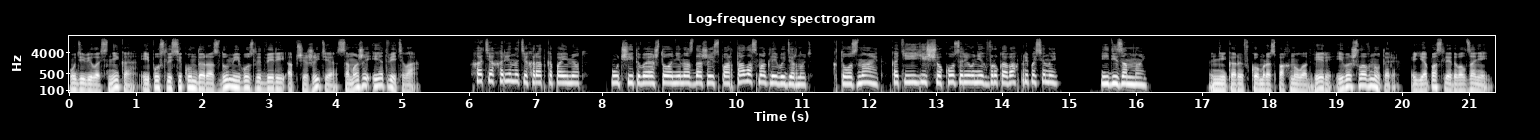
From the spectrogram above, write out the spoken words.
Удивилась Ника и после секунды раздумий возле дверей общежития сама же и ответила. «Хотя хрен этих Радко поймет, учитывая, что они нас даже из портала смогли выдернуть. Кто знает, какие еще козыри у них в рукавах припасены. Иди за мной». Ника рывком распахнула дверь и вошла внутрь. Я последовал за ней.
